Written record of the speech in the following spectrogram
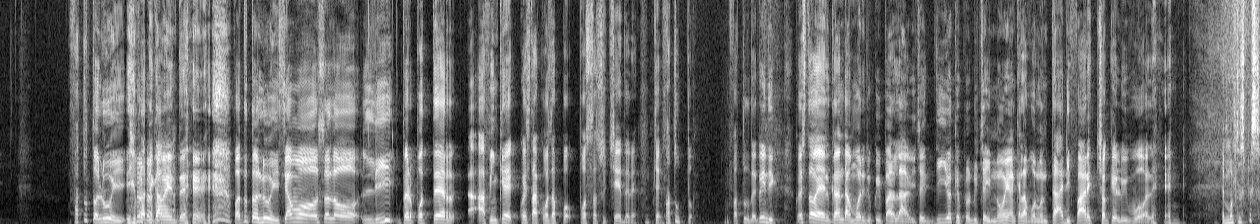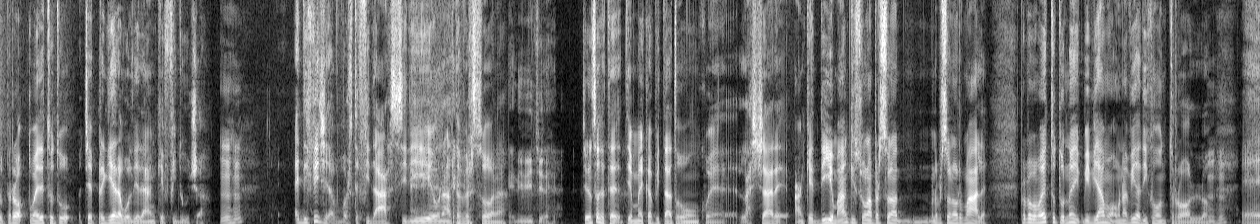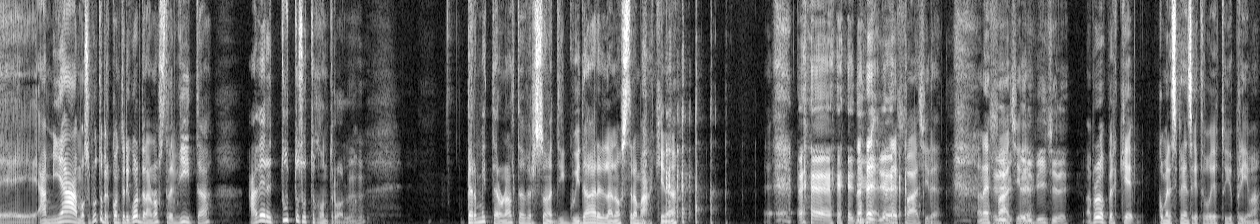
fa tutto lui praticamente, fa tutto lui, siamo solo lì per poter affinché questa cosa po- possa succedere, cioè fa tutto. Fa tutto. E quindi questo è il grande amore di cui parlavi, cioè Dio che produce in noi anche la volontà di fare ciò che Lui vuole. E molto spesso però, come hai detto tu, cioè preghiera vuol dire anche fiducia. Mm-hmm. È difficile a volte fidarsi di un'altra persona. è difficile. Cioè, non so se te, ti è mai capitato comunque lasciare anche Dio, ma anche su una persona, una persona normale. Proprio come hai detto tu, noi viviamo una vita di controllo. Uh-huh. E amiamo, soprattutto per quanto riguarda la nostra vita, avere tutto sotto controllo. Uh-huh. Permettere a un'altra persona di guidare la nostra macchina. eh, è non, è, non, è, facile. Non è facile. È, è difficile. Ma proprio perché, come l'esperienza che ti avevo detto io prima,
